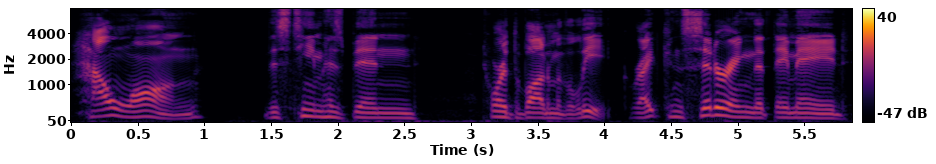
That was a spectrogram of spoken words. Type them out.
how long this team has been toward the bottom of the league, right? Considering that they made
